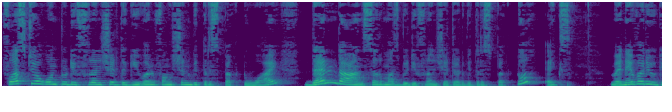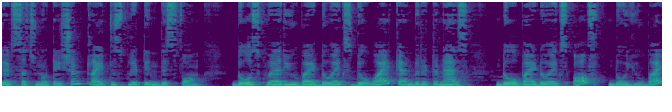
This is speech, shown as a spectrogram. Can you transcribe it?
First, you are going to differentiate the given function with respect to y. Then the answer must be differentiated with respect to x. Whenever you get such notation, try to split in this form. Dou square u by dou x dou y can be written as dou by dou x of dou u by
